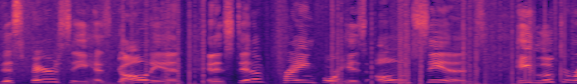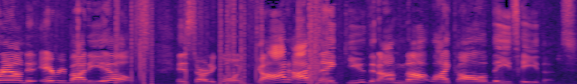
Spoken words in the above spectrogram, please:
This Pharisee has gone in and instead of praying for his own sins, He looked around at everybody else and started going, God, I thank you that I'm not like all of these heathens.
